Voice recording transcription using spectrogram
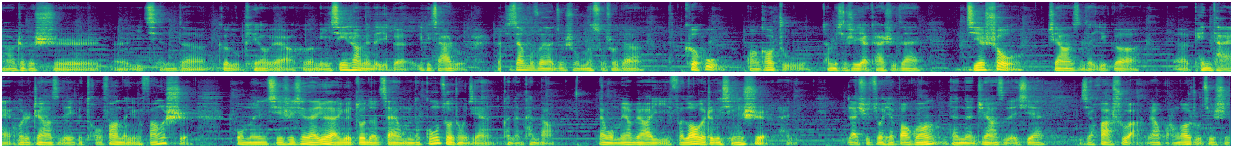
然后这个是呃以前的各路 KOL 和明星上面的一个一个加入。第三部分呢，就是我们所说的客户广告主，他们其实也开始在接受这样子的一个呃平台或者这样子的一个投放的一个方式。我们其实现在越来越多的在我们的工作中间可能看到，那我们要不要以 vlog 这个形式来来去做一些曝光等等这样子的一些一些话术啊？然后广告主其实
